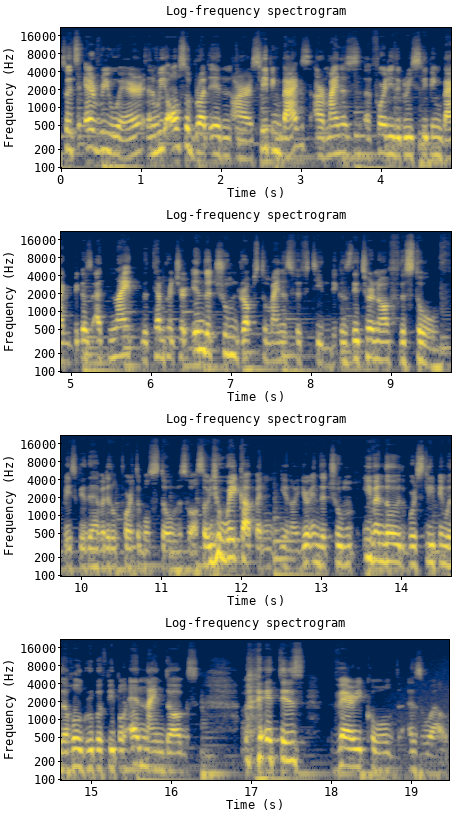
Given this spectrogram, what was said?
So it's everywhere. And we also brought in our sleeping bags, our minus uh, 40 degree sleeping bag, because at night the temperature in the choom drops to minus 15 because they turn off the stove. Basically, they have a little portable stove as well. So you wake up and, you know, you're in the choom, even though we're sleeping with a whole group of people and nine dogs. It is very cold as well.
